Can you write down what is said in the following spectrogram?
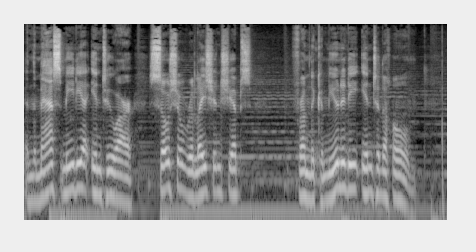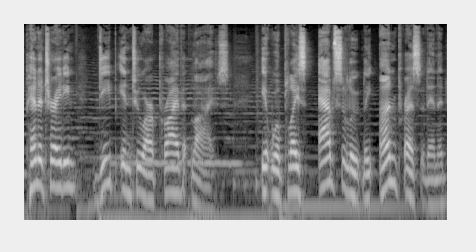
and the mass media into our social relationships from the community into the home, penetrating deep into our private lives. It will place absolutely unprecedented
